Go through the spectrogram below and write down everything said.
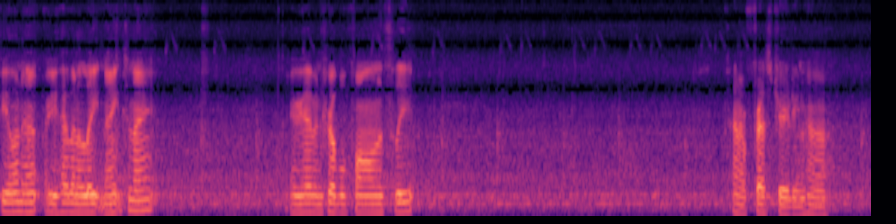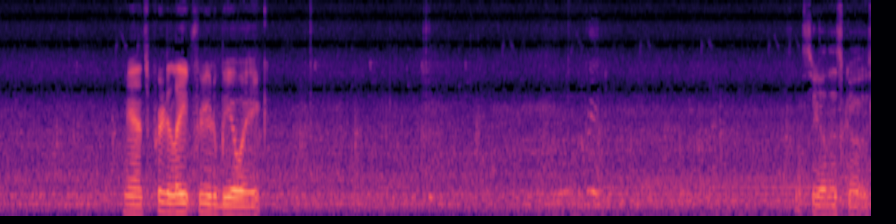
Fiona, are you having a late night tonight? Are you having trouble falling asleep? Kind of frustrating, huh? Yeah, it's pretty late for you to be awake. Let's see how this goes.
